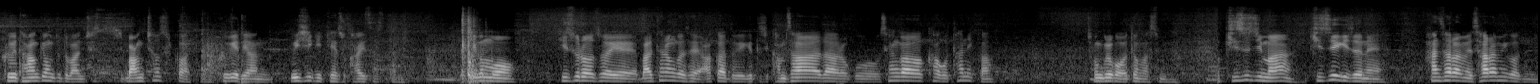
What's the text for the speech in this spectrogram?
그 다음 경주도 망쳤, 망쳤을 것 같아요. 그에 대한 의식이 계속 가 있었다면 지금 뭐 기술로서의 말 타는 것에 아까도 얘기했듯이 감사하다고 생각하고 타니까 좋은 결과 어떤 것 같습니다. 기수지만 기수이기 전에 한 사람의 사람이거든요.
